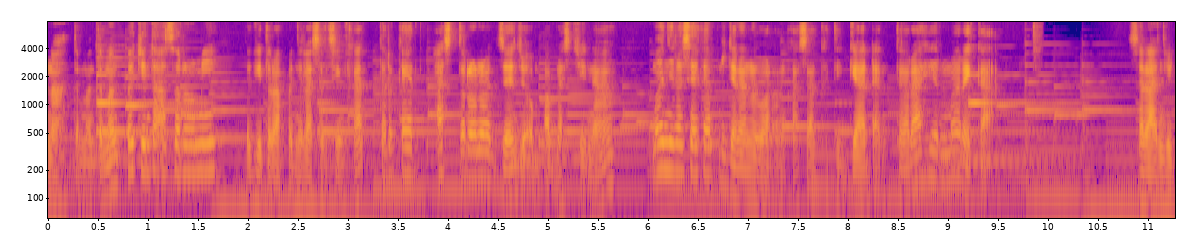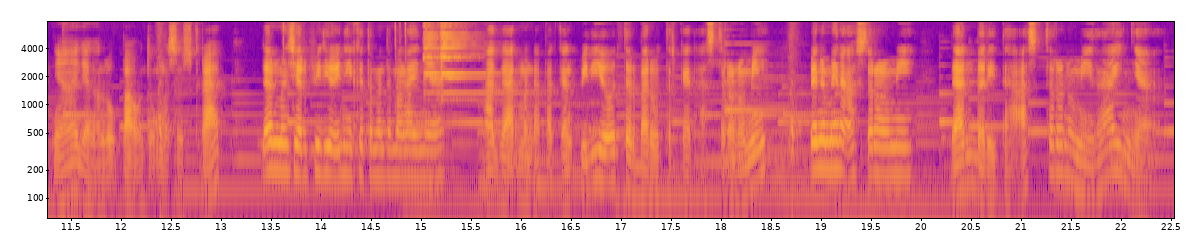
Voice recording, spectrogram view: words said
Nah, teman-teman pecinta astronomi, begitulah penjelasan singkat terkait astronot Zhenzhou 14 China menyelesaikan perjalanan luar angkasa ketiga dan terakhir mereka. Selanjutnya, jangan lupa untuk subscribe dan share video ini ke teman-teman lainnya agar mendapatkan video terbaru terkait astronomi, fenomena astronomi, dan berita astronomi lainnya.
